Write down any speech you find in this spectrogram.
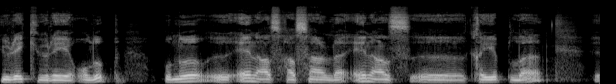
yürek yüreğe olup bunu e, en az hasarla, en az e, kayıpla e,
